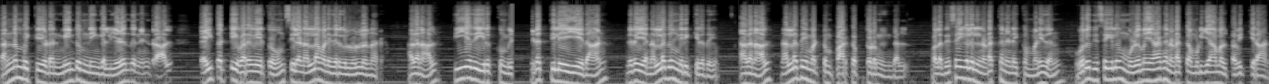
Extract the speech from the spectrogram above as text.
தன்னம்பிக்கையுடன் மீண்டும் நீங்கள் எழுந்து நின்றால் கைத்தட்டி வரவேற்கவும் சில நல்ல மனிதர்கள் உள்ளனர். அதனால் தீயது இருக்கும் இடத்திலேயேதான் நிறைய நல்லதும் இருக்கிறது. அதனால் நல்லதை மட்டும் பார்க்க தொடங்குங்கள். பல திசைகளில் நடக்க நினைக்கும் மனிதன் ஒரு திசையிலும் முழுமையாக நடக்க முடியாமல் தவிக்கிறான்.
